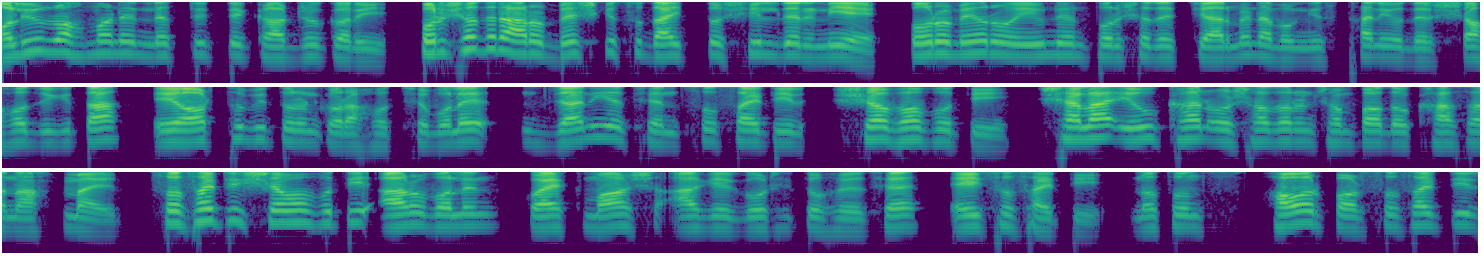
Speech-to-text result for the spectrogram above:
অলিউর রহমানের নেতৃত্বে কার্যকরী পরিষদের আরও বেশ কিছু দায়িত্বশীলদের নিয়ে পৌর মেয়র ও ইউনিয়ন পরিষদের চেয়ারম্যান এবং স্থানীয়দের সহযোগিতা এ অর্থ বিতরণ করা হচ্ছে বলে জানিয়েছেন সোসাইটির সভাপতি শালা ইউ খান ও সাধারণ সম্পাদক হাসান আহমেদ। সোসাইটির সভাপতি আরও বলেন, কয়েক মাস আগে গঠিত হয়েছে এই সোসাইটি। নতুন হওয়ার পর সোসাইটির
